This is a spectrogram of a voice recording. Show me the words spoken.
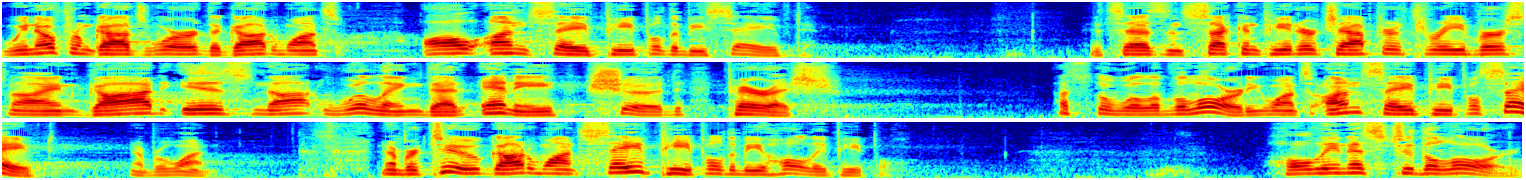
We know from God's Word that God wants all unsaved people to be saved. It says in 2 Peter chapter 3 verse 9, God is not willing that any should perish. That's the will of the Lord. He wants unsaved people saved. Number 1. Number 2, God wants saved people to be holy people. Holiness to the Lord,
